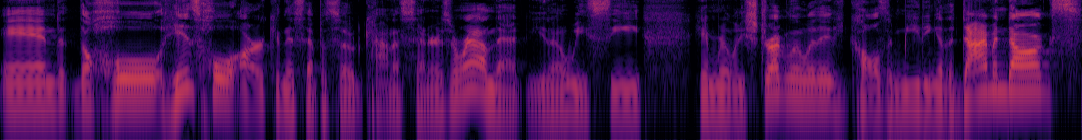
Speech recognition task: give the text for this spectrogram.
And the whole his whole arc in this episode kind of centers around that. You know, we see him really struggling with it. He calls a meeting of the Diamond Dogs.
